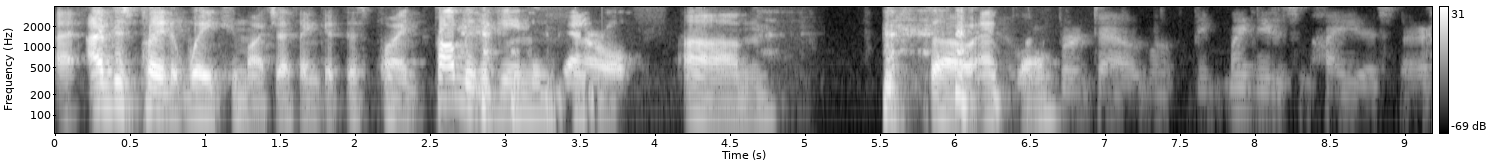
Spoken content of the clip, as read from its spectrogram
I, I've just played it way too much. I think at this point, probably the game in general. Um, so A little anyway, burnt out. Well, you might need some hiatus there.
